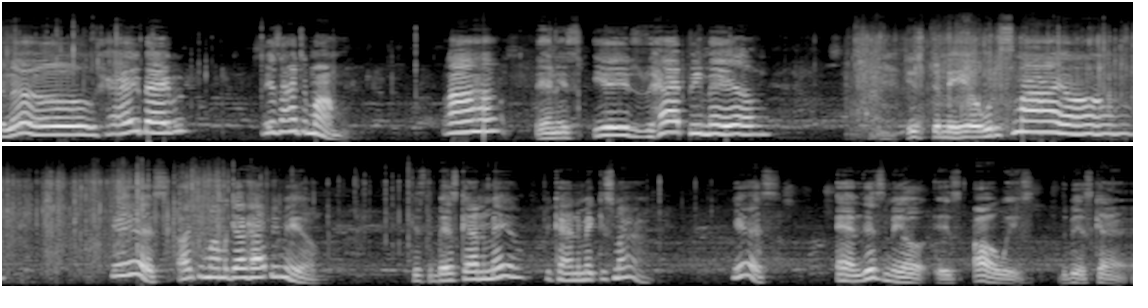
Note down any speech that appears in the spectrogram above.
Hello. Hey, baby. It's Auntie Mama. Uh-huh. And it's, it's Happy Mail. It's the mail with a smile. Yes, Auntie Mama got Happy Mail. It's the best kind of mail, the kind to make you smile. Yes. And this meal is always the best kind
